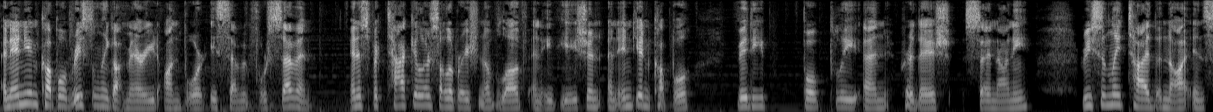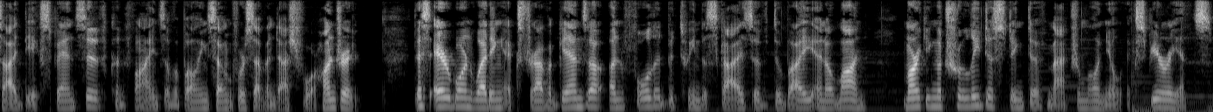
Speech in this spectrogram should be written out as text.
An Indian couple recently got married on board a 747. In a spectacular celebration of love and aviation, an Indian couple, Vidhi Popli and Hridesh Sainani, recently tied the knot inside the expansive confines of a Boeing 747 400. This airborne wedding extravaganza unfolded between the skies of Dubai and Oman, marking a truly distinctive matrimonial experience.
